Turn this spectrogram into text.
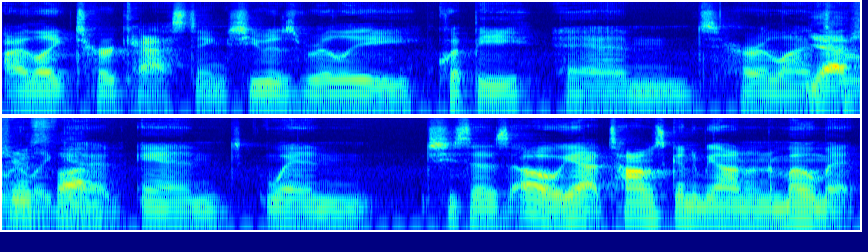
I liked her casting. She was really quippy, and her lines Yeah, were she was really fun. good. And when she says, "Oh yeah, Thom's going to be on in a moment,"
